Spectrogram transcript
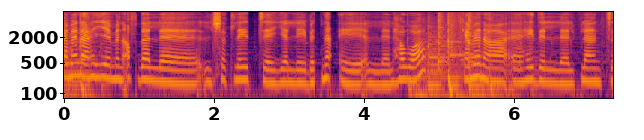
كمان هي من أفضل الشتلات يلي بتنقي الهواء كمان هيدي ال plant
